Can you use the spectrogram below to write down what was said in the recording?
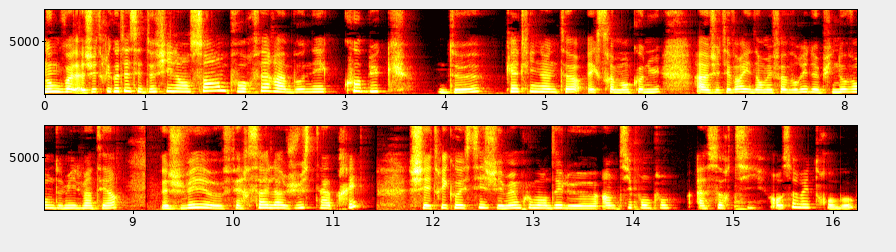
Donc voilà, j'ai tricoté ces deux fils ensemble pour faire un bonnet Kobuk de Kathleen Hunter, extrêmement connu. Ah, J'étais voir, il est dans mes favoris depuis novembre 2021. Je vais euh, faire ça là juste après. Chez Tricot j'ai même commandé un petit pompon assorti. Oh, ça va être trop beau.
